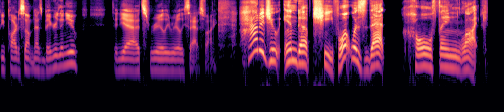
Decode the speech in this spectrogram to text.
be part of something that's bigger than you, then yeah, it's really really satisfying. How did you end up chief? What was that whole thing like?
